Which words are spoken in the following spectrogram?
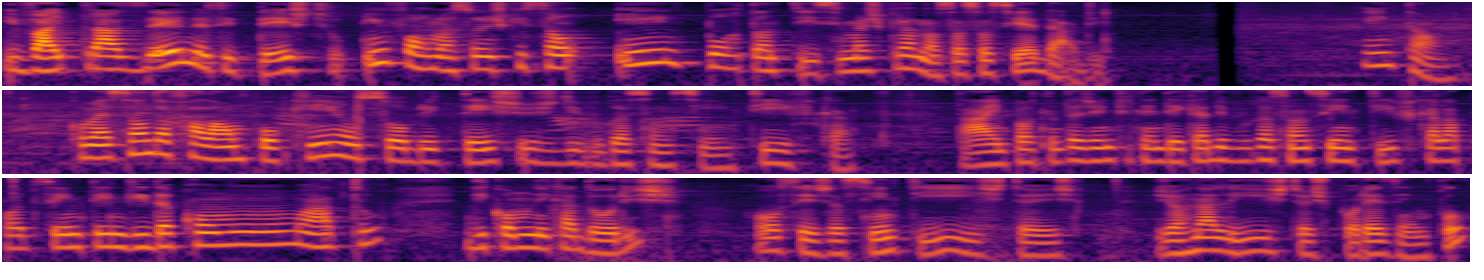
E vai trazer nesse texto informações que são importantíssimas para a nossa sociedade. Então, começando a falar um pouquinho sobre textos de divulgação científica, tá? É importante a gente entender que a divulgação científica ela pode ser entendida como um ato de comunicadores, ou seja, cientistas, jornalistas, por exemplo,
